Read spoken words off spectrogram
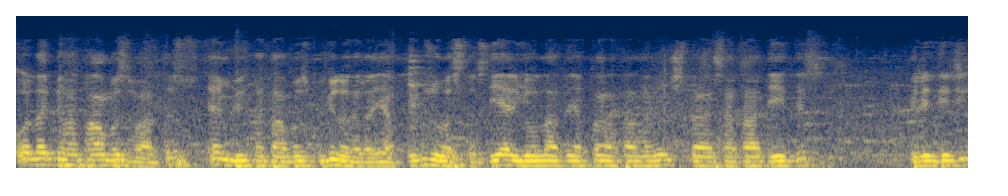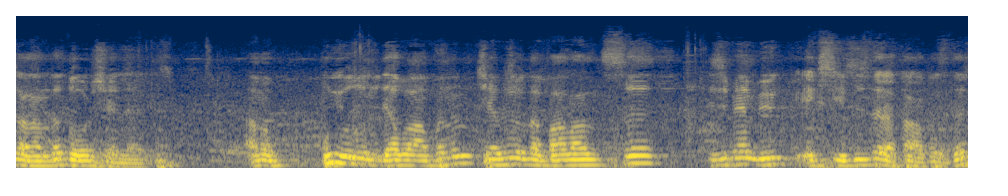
Orada bir hatamız vardır. En büyük hatamız bugüne kadar yaptığımız orasıdır. Diğer yollarda yapılan hataların hiç tanesi hata değildir. Belediyecilik anlamda doğru şeylerdir. Ama bu yolun devamının çevre yoluna bağlantısı bizim en büyük eksiğimizdir, hatamızdır.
